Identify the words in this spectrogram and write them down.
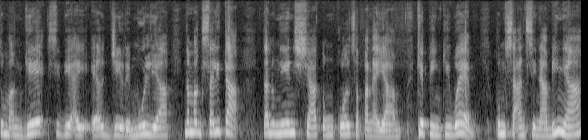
tumanggi si DILG Remulla na magsalita. Tanungin siya tungkol sa panayam kay Pinky Webb kung saan sinabi niya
